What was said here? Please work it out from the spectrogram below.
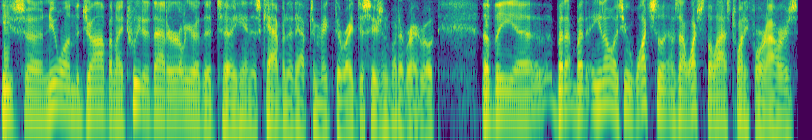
He's uh, new on the job, and I tweeted that earlier that uh, he and his cabinet have to make the right decision. Whatever I wrote, uh, the uh, but but you know, as you watch the, as I watched the last 24 hours,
